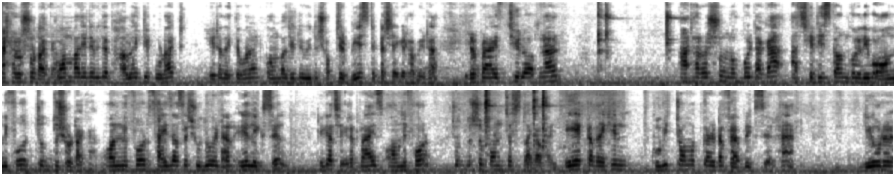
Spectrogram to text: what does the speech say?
আঠারোশো টাকা। কম বাজেটের ভিতরে ভালো একটি প্রোডাক্ট এটা দেখতে পারেন, কম বাজেটের ভিতরে সবচেয়ে বেস্ট একটা শ্যাকেট হবে এটা। এটার প্রাইস ছিল আপনার আঠারোশো নব্বই টাকা, আজকে ডিসকাউন্ট করে দিব অনলি ফোর চোদ্দোশো টাকা। অনলি ফোর সাইজ আছে শুধু এটার এল এক্সেল ঠিক আছে? এটা প্রাইস অনলি ফর চোদ্দোশো পঞ্চাশ টাকা ভাই। এই একটা দেখেন, খুবই চমৎকার এটা ফ্যাব্রিক্সের হ্যাঁ? ডিওরের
